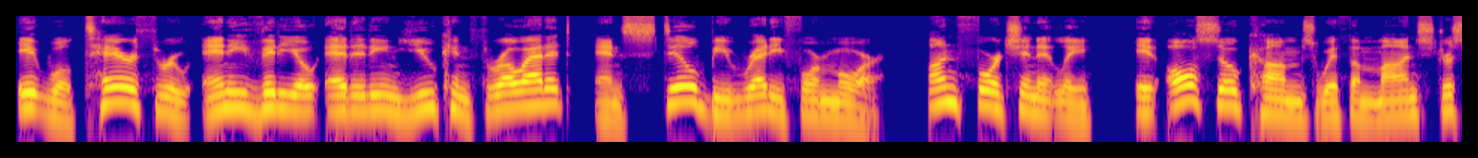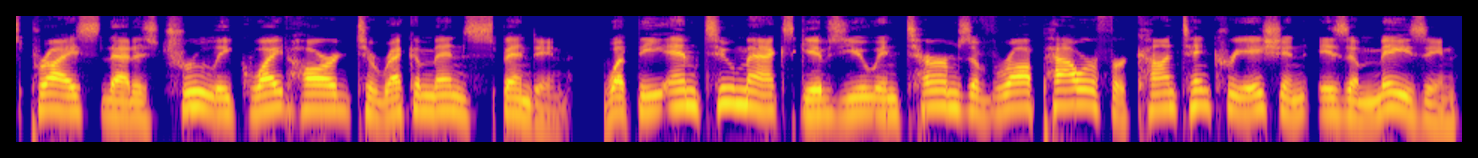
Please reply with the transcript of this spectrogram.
It will tear through any video editing you can throw at it and still be ready for more. Unfortunately, it also comes with a monstrous price that is truly quite hard to recommend spending. What the M2 Max gives you in terms of raw power for content creation is amazing.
